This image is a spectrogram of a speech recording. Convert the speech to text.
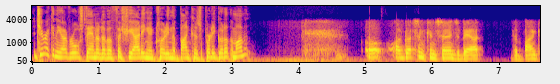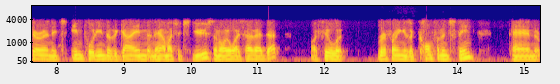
Do you reckon the overall standard of officiating, including the bunker, is pretty good at the moment? Well, I've got some concerns about the bunker and its input into the game and how much it's used, and I always have had that. I feel that refereeing is a confidence thing, and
